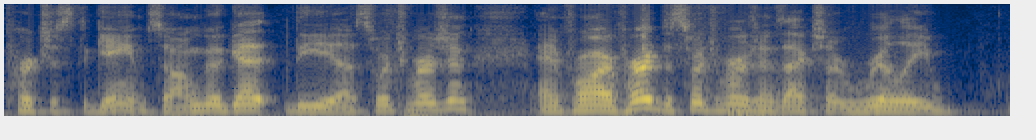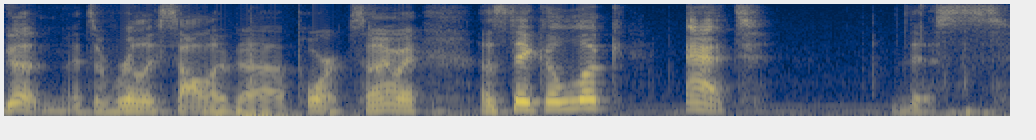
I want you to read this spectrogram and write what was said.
purchase the game. So I'm going to get the uh, Switch version. And from what I've heard, the Switch version is actually really good. It's a really solid uh, port. So anyway, let's take a look at this.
